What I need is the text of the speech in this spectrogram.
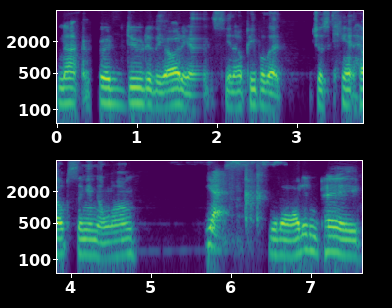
not good due to the audience. You know, people that just can't help singing along. Yes. You know, I didn't pay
